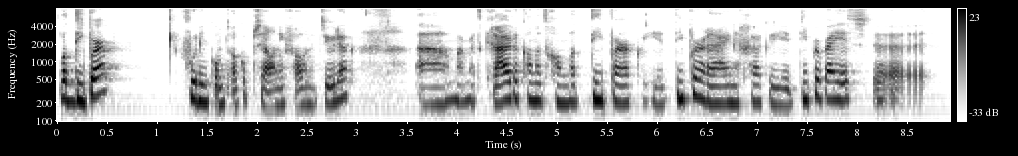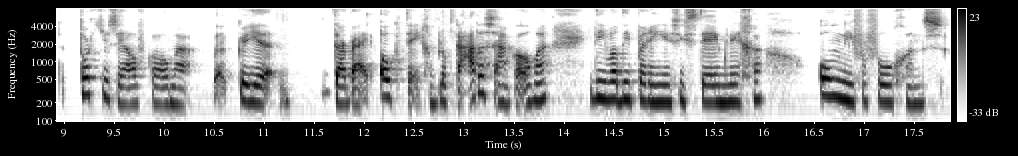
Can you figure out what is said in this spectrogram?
wat dieper. Voeding komt ook op celniveau natuurlijk. Uh, maar met kruiden kan het gewoon wat dieper. Kun je dieper reinigen. Kun je dieper bij je, uh, tot jezelf komen. Uh, kun je daarbij ook tegen blokkades aankomen. Die wat dieper in je systeem liggen. Om die vervolgens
